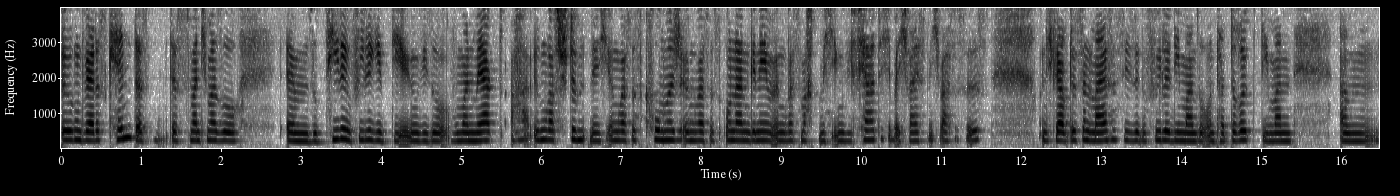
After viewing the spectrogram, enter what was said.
irgendwer das kennt, dass, dass manchmal so ähm, subtile Gefühle gibt, die irgendwie so, wo man merkt, ah, irgendwas stimmt nicht, irgendwas ist komisch, irgendwas ist unangenehm, irgendwas macht mich irgendwie fertig, aber ich weiß nicht, was es ist. Und ich glaube, das sind meistens diese Gefühle, die man so unterdrückt, die man, ähm,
